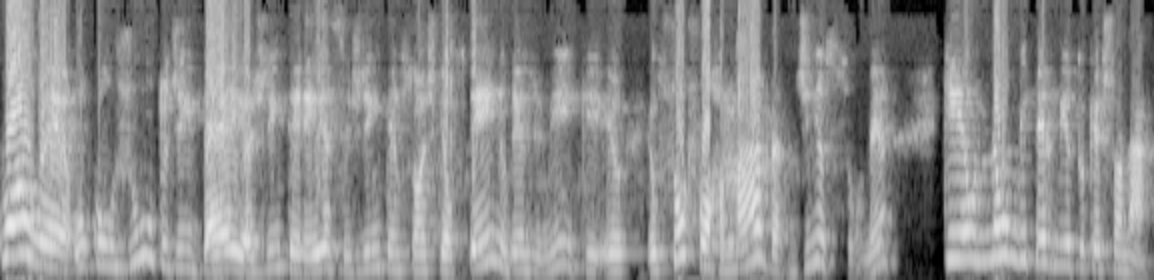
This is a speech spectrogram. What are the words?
qual é o conjunto de ideias, de interesses, de intenções que eu tenho dentro de mim, que eu, eu sou formada disso, né? Que eu não me permito questionar.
